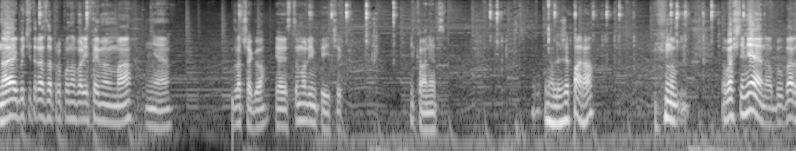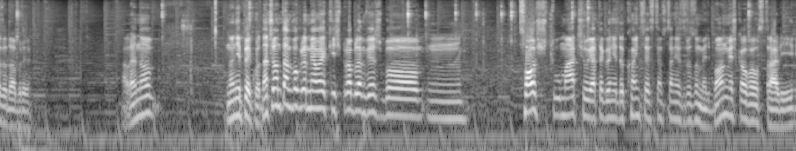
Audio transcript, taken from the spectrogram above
No jakby ci teraz zaproponowali Fame MMA? Nie. Dlaczego? Ja jestem olimpijczyk. I koniec. Ale że para? No, no właśnie nie, no był bardzo dobry. Ale no. No nie pykło. Znaczy on tam w ogóle miał jakiś problem, wiesz, bo. Mm, coś tłumaczył, ja tego nie do końca jestem w stanie zrozumieć, bo on mieszkał w Australii.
